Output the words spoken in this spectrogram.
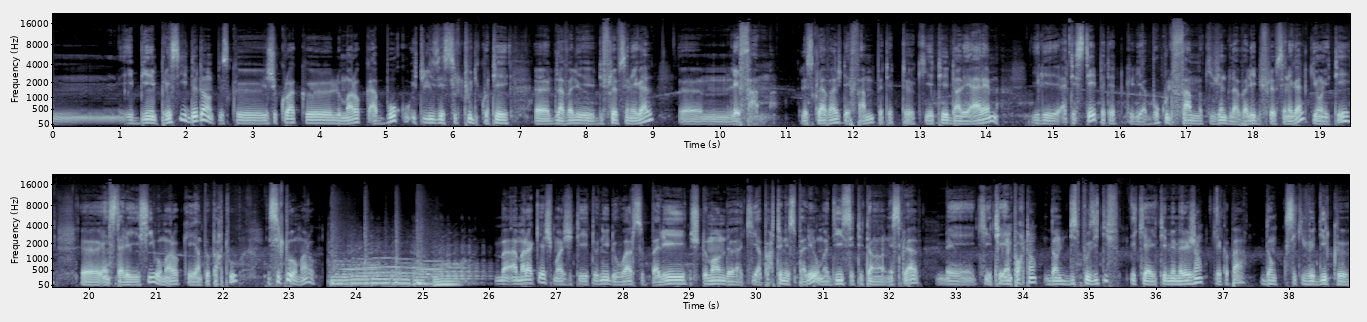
est bien précis dedans, puisque je crois que le Maroc a beaucoup utilisé, surtout du côté euh, de la vallée du fleuve Sénégal, euh, les femmes. L'esclavage des femmes, peut-être, euh, qui étaient dans les harems. Il est attesté, peut-être, qu'il y a beaucoup de femmes qui viennent de la vallée du fleuve Sénégal, qui ont été installées ici, au Maroc et un peu partout, surtout au Maroc. Bah, à Marrakech, moi, j'étais étonné de voir ce palais. Je demande à qui appartenait ce palais. On m'a dit c'était un esclave, mais qui était important dans le dispositif et qui a été même régent quelque part. Donc, ce qui veut dire que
